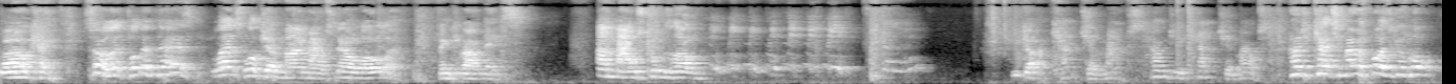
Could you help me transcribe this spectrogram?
Okay, so let's put them there. Let's look at my mouse now, Lola. Think about this. A mouse comes along. You gotta catch a mouse. How do you catch a mouse? How do you catch a mouse, boys? Well,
